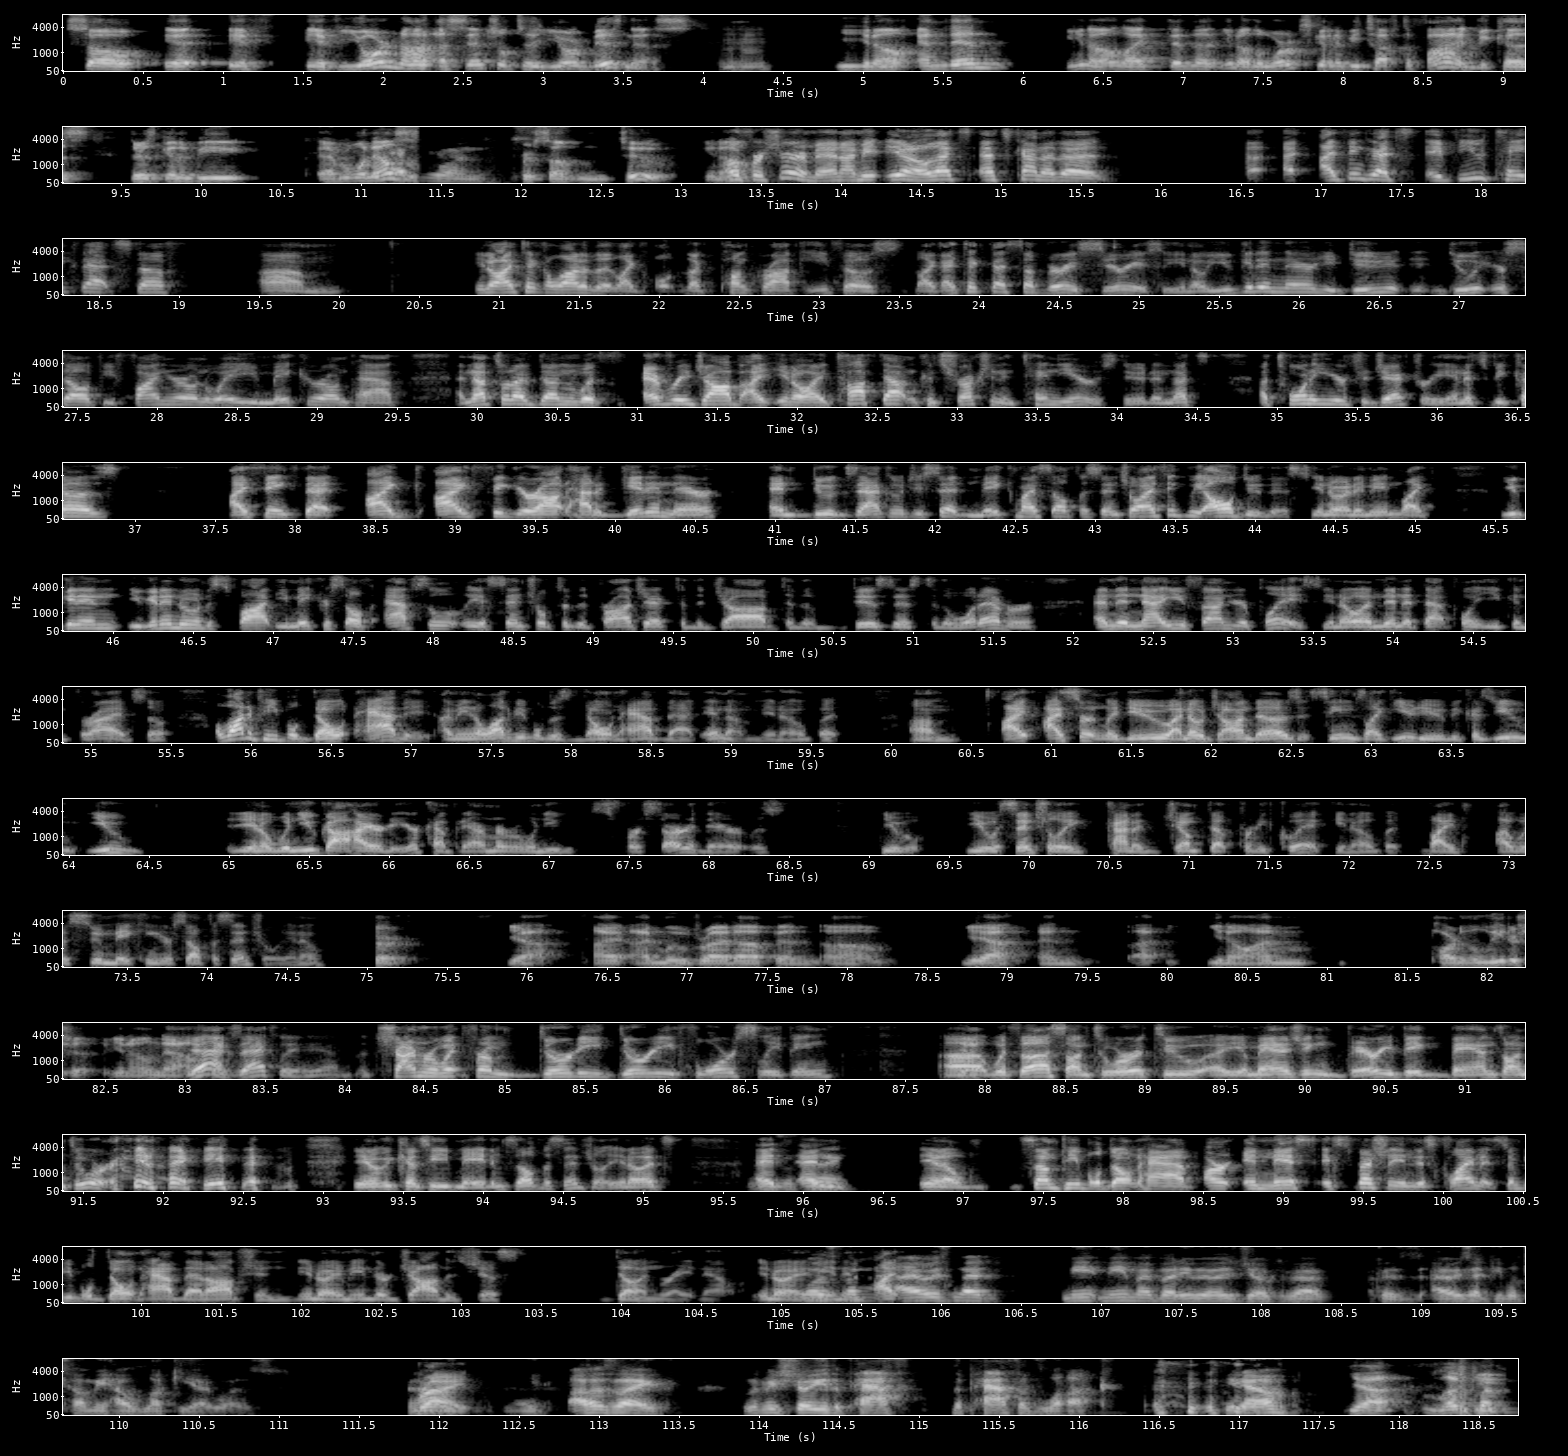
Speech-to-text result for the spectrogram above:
so it, if if you're not essential to your business, hmm you know and then you know like then the you know the work's going to be tough to find because there's going to be everyone else is Everyone. for something too you know Oh, for sure, man. I mean, you know, that's that's kind of the. I, I think that's if you take that stuff, um, you know, I take a lot of the like like punk rock ethos. Like I take that stuff very seriously. You know, you get in there, you do do it yourself. You find your own way. You make your own path, and that's what I've done with every job. I you know I topped out in construction in ten years, dude, and that's a twenty year trajectory. And it's because I think that I I figure out how to get in there and do exactly what you said make myself essential i think we all do this you know what i mean like you get in you get into a spot you make yourself absolutely essential to the project to the job to the business to the whatever and then now you found your place you know and then at that point you can thrive. So a lot of people don't have it. I mean a lot of people just don't have that in them you know but um i i certainly do. I know john does. It seems like you do because you you you know when you got hired at your company i remember when you first started there it was you you essentially kind of jumped up pretty quick, you know, but by I would assume making yourself essential, you know. sure yeah i i moved right up and um yeah and uh, you know i'm part of the leadership you know now Yeah, exactly. Yeah, Scheimer went from dirty, dirty floor sleeping uh, Yep. with us on tour to uh, managing very big bands on tour. you know, I mean? you know, because he made himself essential. You know, it's That's and and you know some people don't have aren't in this especially in this climate some people don't have that option you know what i mean their job is just done right now you know what Well, i mean. I, I always had me, me and my buddy. We always joked about because I always had people tell me how lucky I was. And I was right like, I was like, let me show you the path the path of luck. You know? Yeah, lucky. Let-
